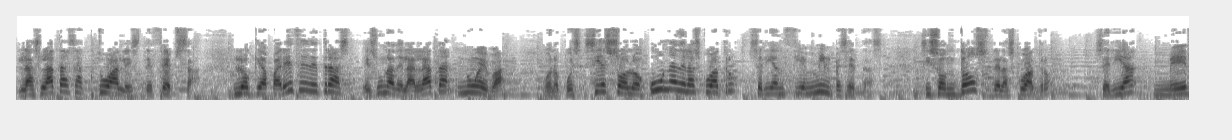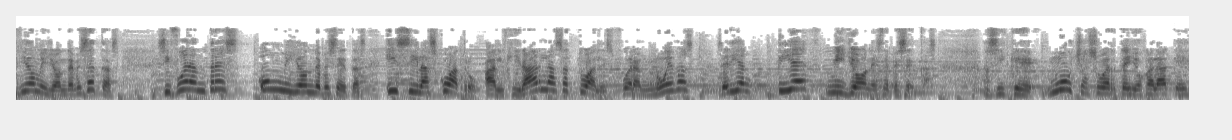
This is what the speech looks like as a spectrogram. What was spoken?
las latas actuales de Cepsa, lo que aparece detrás es una de la lata nueva, bueno, pues si es solo una de las cuatro, serían 100.000 pesetas. Si son dos de las cuatro, sería medio millón de pesetas. Si fueran tres, un millón de pesetas. Y si las cuatro, al girar las actuales, fueran nuevas, serían 10 millones de pesetas. Así que mucha suerte y ojalá que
